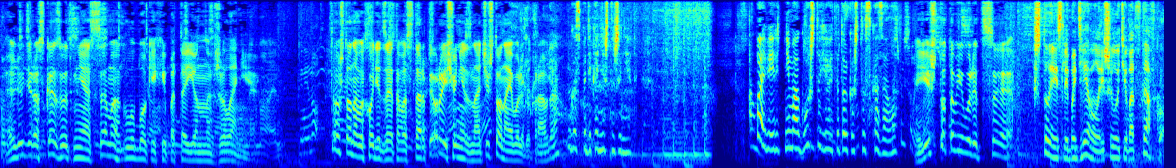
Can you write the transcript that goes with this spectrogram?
Люди рассказывают мне о самых глубоких и потаенных желаниях. То, что она выходит за этого старпера, еще не значит, что она его любит, правда? Господи, конечно же нет. Поверить не могу, что я это только что сказала. Есть что-то в его лице. Что если бы дьявол решил уйти в отставку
